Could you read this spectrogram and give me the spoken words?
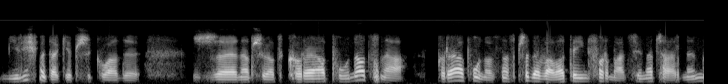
mieliśmy takie przykłady, że na przykład Korea Północna Korea Północna sprzedawała te informacje na czarnym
